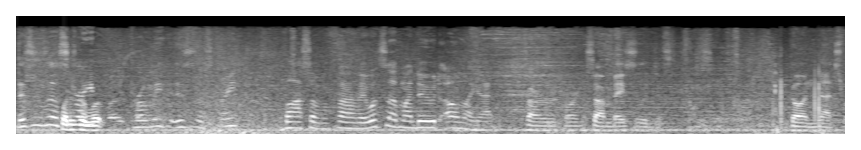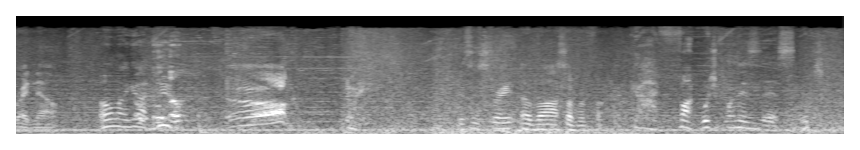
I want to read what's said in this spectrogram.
this is a What straight like? Prometheus. This is a straight boss of a Final Fantasy. What's up, my dude? Oh my god! Sorry, recording, so I'm basically just going nuts right now. Oh my god, dude! Oh. oh this is straight a boss of a God, fuck, which one is this? Which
